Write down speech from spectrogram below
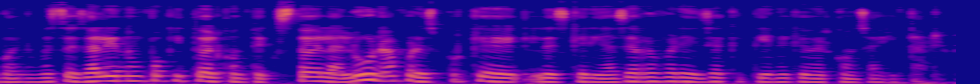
bueno, me estoy saliendo un poquito del contexto de la luna, pero es porque les quería hacer referencia que tiene que ver con Sagitario.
